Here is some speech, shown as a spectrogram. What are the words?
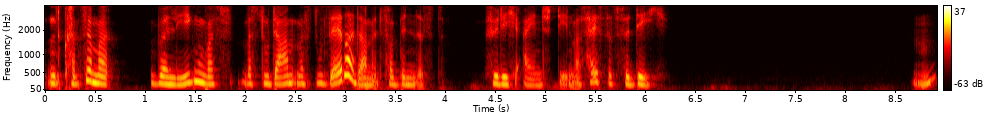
Und du kannst ja mal überlegen, was, was, du da, was du selber damit verbindest. Für dich einstehen. Was heißt das für dich? Hm?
